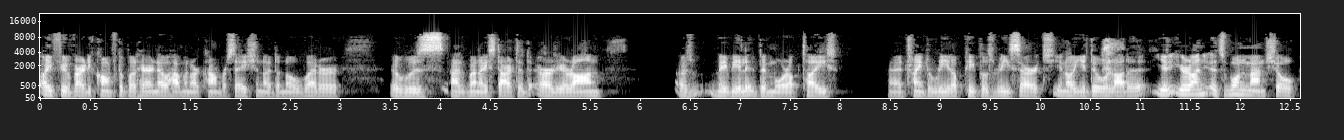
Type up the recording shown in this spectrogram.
I feel very comfortable here now having our conversation. I don't know whether it was uh, when I started earlier on, I was maybe a little bit more uptight, uh, trying to read up people's research. You know, you do a lot of, you, are on, it's one man show.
